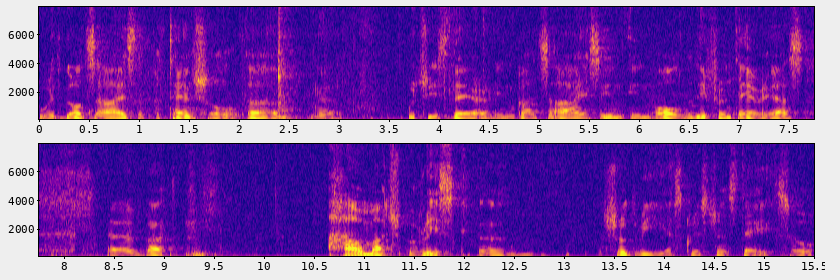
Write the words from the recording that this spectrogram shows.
with God's eyes the potential um, uh, which is there in God's eyes in, in all the different areas. Uh, but how much risk uh, should we as Christians take? So,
